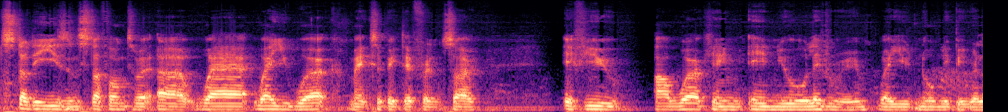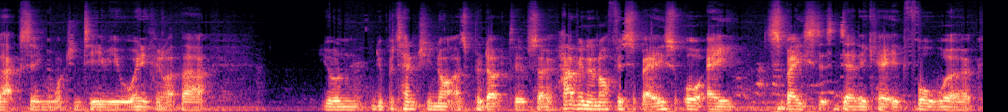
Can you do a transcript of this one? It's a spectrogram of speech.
studies and stuff onto it uh, where where you work makes a big difference. So if you are working in your living room where you'd normally be relaxing and watching TV or anything like that, you're you're potentially not as productive. So having an office space or a space that's dedicated for work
